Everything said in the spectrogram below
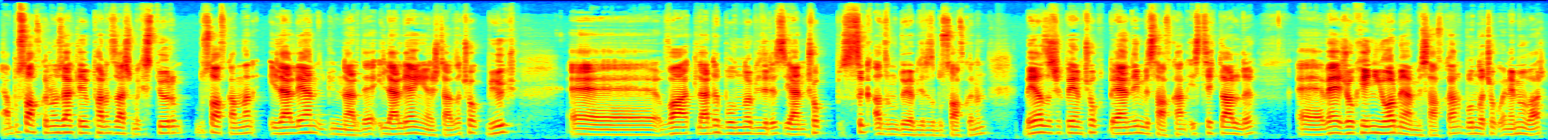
Yani bu safkanı özellikle bir parantez açmak istiyorum. Bu safkandan ilerleyen günlerde, ilerleyen yarışlarda çok büyük e, vaatlerde bulunabiliriz. Yani çok sık adını duyabiliriz bu safkanın. Beyaz ışık benim çok beğendiğim bir safkan. İstikrarlı e, ve jokeyini yormayan bir safkan. Bunun da çok önemi var.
